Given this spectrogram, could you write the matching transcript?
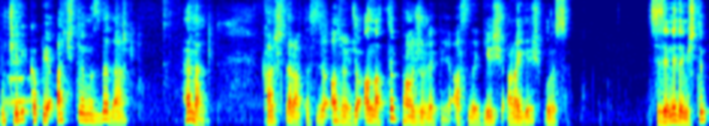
Bu çelik kapıyı açtığımızda da hemen karşı tarafta size az önce anlattığım panjur detayı. Aslında giriş, ana giriş burası. Size ne demiştim?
